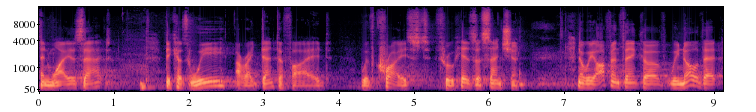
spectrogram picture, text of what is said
And why is that? Because we are identified with Christ through his ascension. Now, we often think of, we know that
